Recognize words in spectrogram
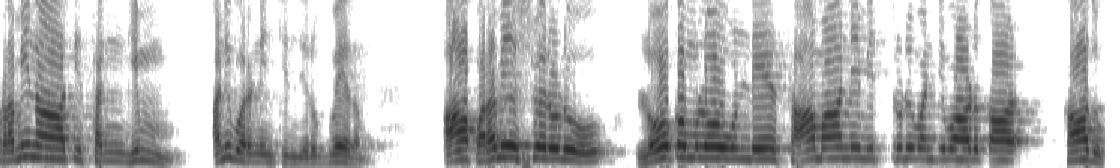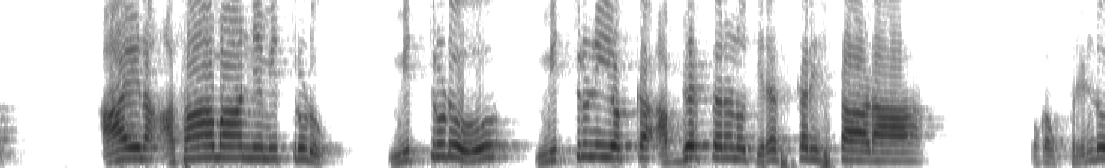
ప్రమినాతి సంఘిం అని వర్ణించింది ఋగ్వేదం. ఆ పరమేశ్వరుడు లోకములో ఉండే సామాన్య మిత్రుడు వంటి వాడు కా కాదు. ఆయన అసామాన్య మిత్రుడు. మిత్రుడు మిత్రుని యొక్క అభ్యర్థనను తిరస్కరిస్తాడా? ఒక ఫ్రెండు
